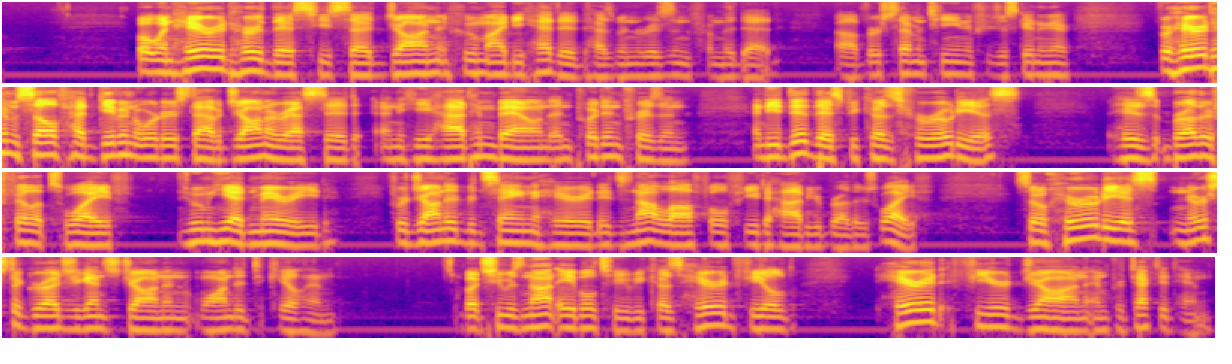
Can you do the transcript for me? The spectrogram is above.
But when Herod heard this, he said, John, whom I beheaded, has been risen from the dead. Uh, verse 17, if you're just getting there. For Herod himself had given orders to have John arrested, and he had him bound and put in prison. And he did this because Herodias, his brother Philip's wife, whom he had married, for John had been saying to Herod, It is not lawful for you to have your brother's wife. So Herodias nursed a grudge against John and wanted to kill him but she was not able to because Herod, feared, Herod feared John and protected him.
